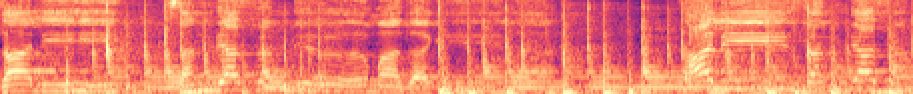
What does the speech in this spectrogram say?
झाली संध्या संध्य माझा गेला झाली संध्या संध्या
